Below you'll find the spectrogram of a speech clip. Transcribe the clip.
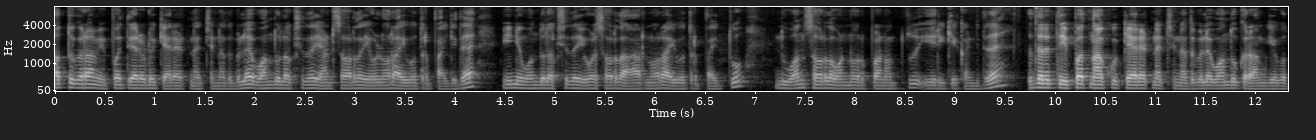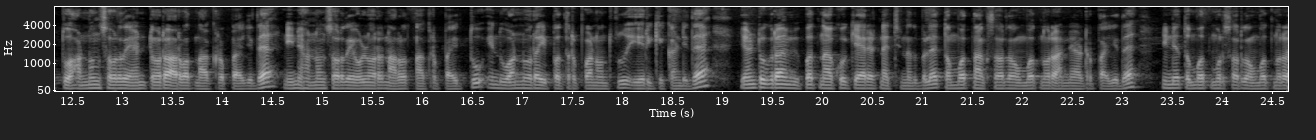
ಹತ್ತು ಗ್ರಾಮ್ ಇಪ್ಪತ್ತೆರಡು ಕ್ಯಾರೆಟ್ನ ಚಿನ್ನದ ಬೆಲೆ ಒಂದು ಲಕ್ಷದ ಎಂಟು ಸಾವಿರದ ಏಳ್ನೂರ ಐವತ್ತು ರೂಪಾಯಿ ಆಗಿದೆ ನಿನ್ನೆ ಒಂದು ಲಕ್ಷದ ಏಳು ಸಾವಿರದ ಆರುನೂರ ಐವತ್ತು ರೂಪಾಯಿ ಇತ್ತು ಇಂದು ಒಂದು ಸಾವಿರದ ಒಂದೂರು ರೂಪಾಯಿ ಅನ್ನೋದು ಏರಿಕೆ ಕಂಡಿದೆ. ಅದೇ ರೀತಿ ಇಪ್ಪತ್ನಾಲ್ಕು ಕ್ಯಾರೆಟ್ನ ಚಿನ್ನದ ಬೆಲೆ ಒಂದು ಗ್ರಾಮ್ಗೆ ಇವತ್ತು ಹನ್ನೊಂದು ಸಾವಿರದ ಎಂಟುನೂರ ಅರವತ್ನಾಲ್ಕು ರೂಪಾಯಿ ಆಗಿದೆ. ನಿನ್ನೆ ಹನ್ನೊಂದು ಸಾವಿರದ ಏಳ್ನೂರ ನಲವತ್ನಾಲ್ಕು ರೂಪಾಯಿ ಇತ್ತು. ಇಂದು ಒಂದೂರ ಇಪ್ಪತ್ತು ರೂಪಾಯಿ ಅನ್ನೋದು ಏರಿಕೆ ಕಂಡಿದೆ. ಎಂಟು ಗ್ರಾಮ್ ಇಪ್ಪತ್ನಾಲ್ಕು ಕ್ಯಾರೆಟ್ನ ಚಿನ್ನದ ಬೆಲೆ ತೊಂಬತ್ನಾಲ್ಕು ಸಾವಿರದ ಒಂಬತ್ನೂರ ಹನ್ನೆರಡು ರೂಪಾಯಿ ಆಗಿದೆ. ನಿನ್ನೆ ತೊಂಬತ್ಮೂರು ಸಾವಿರದ ಒಂಬತ್ನೂರ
